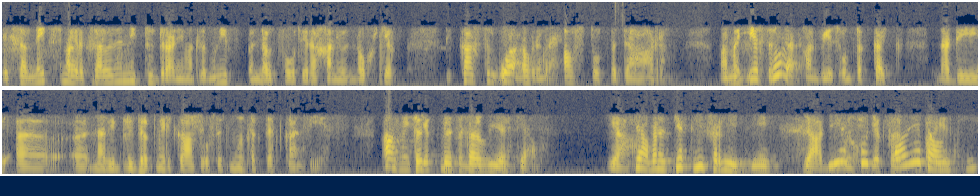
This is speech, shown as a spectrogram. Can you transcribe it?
Ek sal net smeer, ek sal hulle nie toedra nie want hulle moenie benoud word nie, dan gaan hulle nog juk. Die kasterolie O, okay. bring af tot bedaring. Maar my eerste stap gaan wees om te kyk na die uh, uh na die bloeddrukmedikasie of dit moontlik dit kan wees. Dit juk nie dit sou nie. wees ja. Ja. Ja, maar dit juk nie verniet nie. Ja, die Nee, goed, baie baie dankie.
